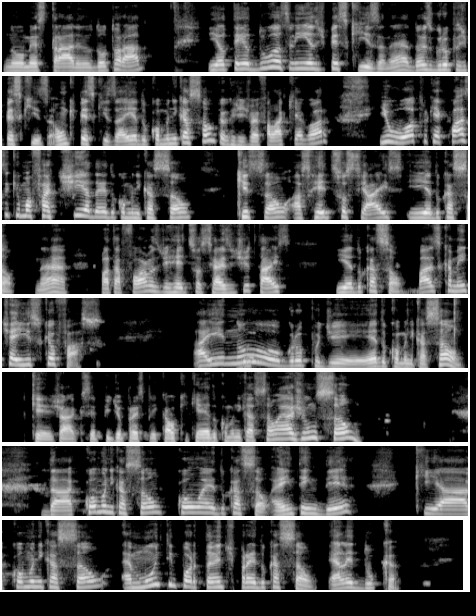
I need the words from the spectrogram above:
No mestrado e no doutorado. E eu tenho duas linhas de pesquisa, né? Dois grupos de pesquisa. Um que pesquisa a educomunicação, que é o que a gente vai falar aqui agora, e o outro que é quase que uma fatia da educomunicação, que são as redes sociais e educação, né? Plataformas de redes sociais digitais e educação. Basicamente é isso que eu faço. Aí no grupo de educomunicação, que já que você pediu para explicar o que é educomunicação, é a junção da comunicação com a educação. É entender que a comunicação é muito importante para a educação. Ela educa.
